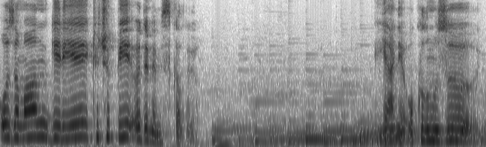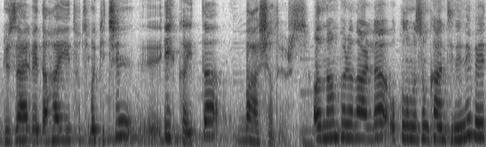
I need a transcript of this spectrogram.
O zaman geriye küçük bir ödememiz kalıyor. Yani okulumuzu güzel ve daha iyi tutmak için e, ilk kayıtta bağış alıyoruz. Alınan paralarla okulumuzun kantinini ve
